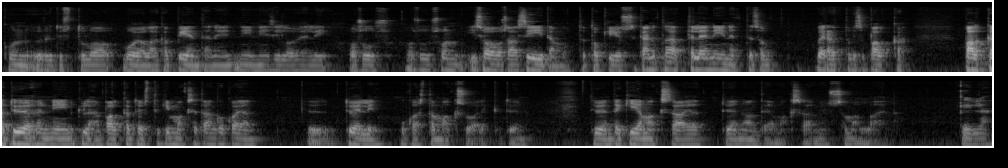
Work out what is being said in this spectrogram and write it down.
kun yritystulo voi olla aika pientä, niin, niin, niin silloin eli osuus, osuus on iso osa siitä, mutta toki jos sitä nyt ajattelee niin, että se on verrattavissa palkka, palkkatyöhön, niin kyllähän palkkatyöstäkin maksetaan koko ajan työllin mukaista maksua, eli työn, työntekijä maksaa ja työnantaja maksaa myös samalla lailla. Kyllä.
